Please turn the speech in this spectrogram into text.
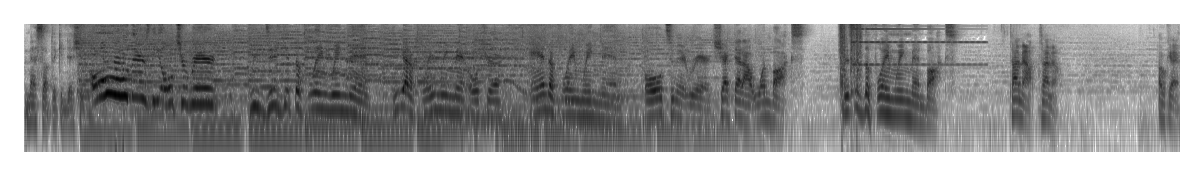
mess up the condition oh there's the ultra rare we did get the flame wingman we got a flame wingman ultra and a flame wingman ultimate rare check that out one box this is the flame wingman box timeout timeout okay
